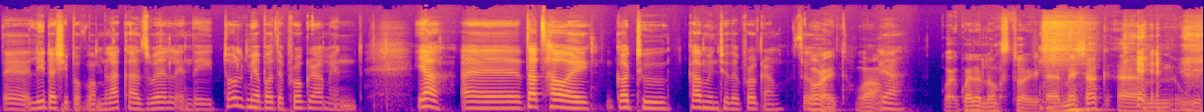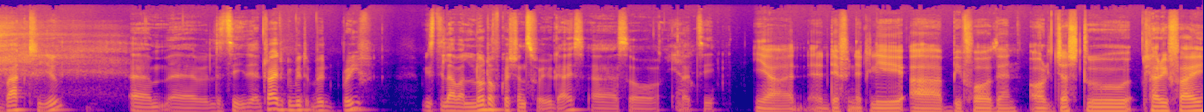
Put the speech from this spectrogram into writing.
the leadership of Mamlaka as well, and they told me about the program, and yeah, uh, that's how I got to come into the program. So All right. Wow. yeah, Quite, quite a long story. Uh, Meshack, um, we're back to you. Um, uh, let's see. uh, Try to keep it a bit brief. We still have a lot of questions for you guys. Uh, so Yeah. let's see. Yeah, uh, definitely. Uh, before then, or just to clarify,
